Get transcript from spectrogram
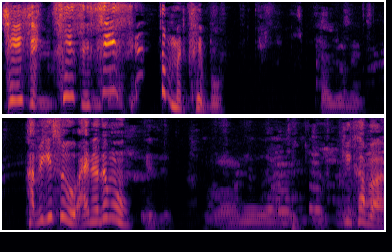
সি সি সি সি সি সি তোমার খেবো। খাবি কিছু? আইনা দেবো? কি খাবার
